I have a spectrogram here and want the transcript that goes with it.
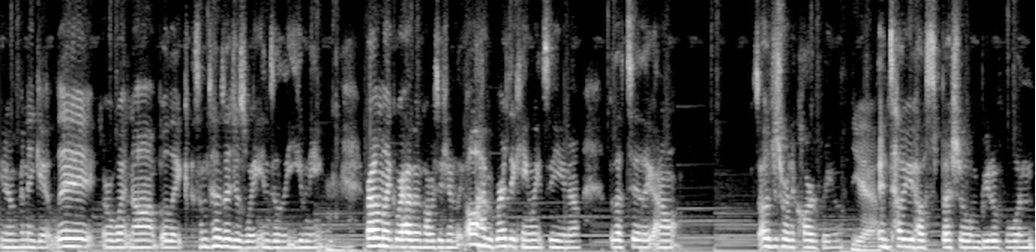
you know, I'm gonna get lit or whatnot. But like sometimes I just wait until the evening. Mhm. Or I'm like we're having a conversation, I'm like, oh, happy birthday, can't wait to see you, you know. But that's it. Like I don't. So I'll just write a card for you Yeah. and tell you how special and beautiful and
